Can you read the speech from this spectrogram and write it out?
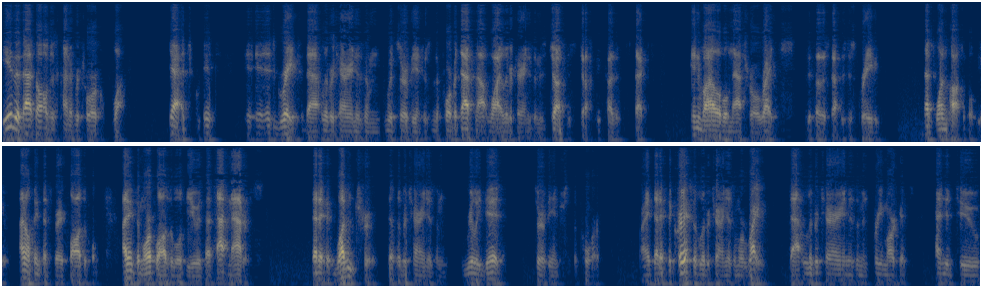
Either that's all just kind of rhetorical fluff. Yeah, it's, it's, it's great that libertarianism would serve the interests of the poor, but that's not why libertarianism is just. It's just because it respects inviolable natural rights. This other stuff is just gravy. That's one possible view. I don't think that's very plausible. I think the more plausible view is that that matters. That if it wasn't true that libertarianism really did serve the interests of the poor, right? That if the critics of libertarianism were right, that libertarianism and free markets tended to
